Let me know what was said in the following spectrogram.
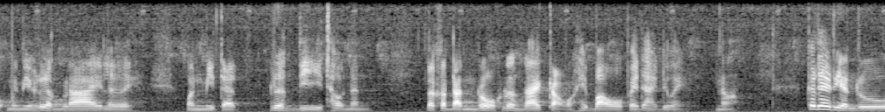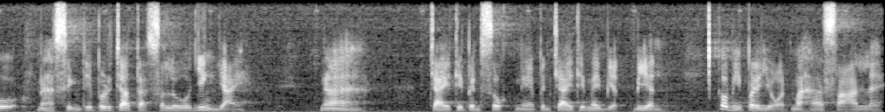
คไม่มีเรื่องร้ายเลย มันมีแต่เรื่องดีเท่านั้น แล้วก็ดันโรคเรื่องร้ายเก่าให้เบาไปได้ด้วยเนาะก็ได้เรียนรู้นะสิ่งที่พระพุทธเจ้าตรัสรู้ยิ่งใหญ่นะใจที่เป็นสุขเนี่ยเป็นใจที่ไม่เบียดเบียน ก็มีประโยชน์มหาศาลเลย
